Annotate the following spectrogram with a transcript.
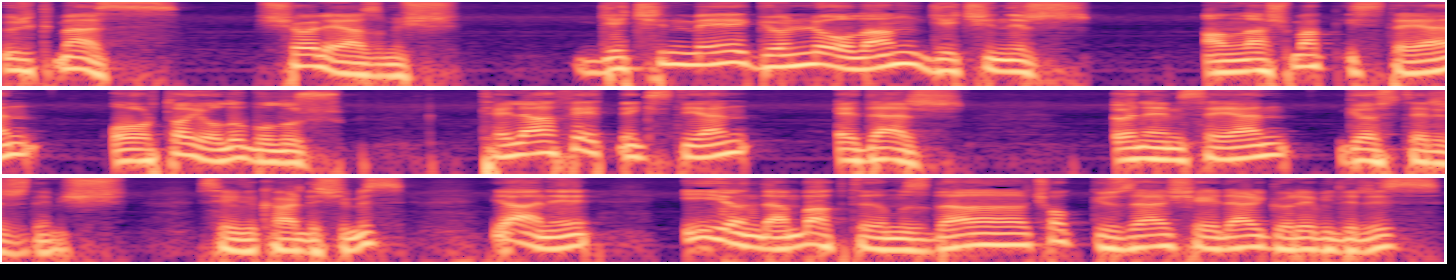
Ürkmez şöyle yazmış. Geçinmeye gönlü olan geçinir. Anlaşmak isteyen orta yolu bulur. Telafi etmek isteyen eder. Önemseyen gösterir demiş sevgili kardeşimiz. Yani iyi yönden baktığımızda çok güzel şeyler görebiliriz.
